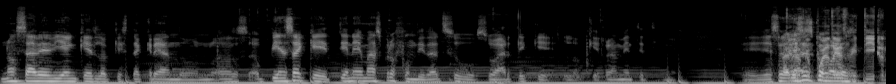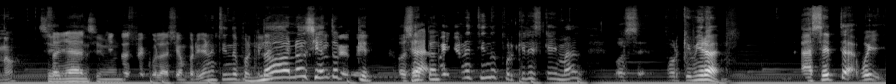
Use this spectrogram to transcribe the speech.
no sabe bien qué es lo que está creando. O, piensa que tiene más profundidad su, su arte que lo que realmente tiene. Eh, eso, es como. transmitir, ¿no? Sí, ya es especulación, pero yo no entiendo por qué. No, no siento que. O sea, yo no entiendo por qué les cae mal. O sea, porque mira, acepta, güey,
